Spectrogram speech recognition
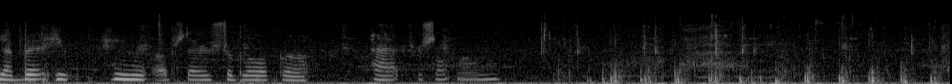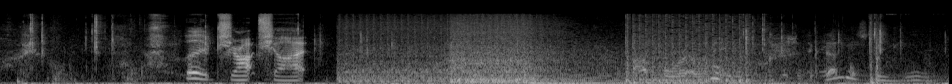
Yeah, but he he went upstairs to blow up a hatch or something. I don't know. What a drop shot. Op 4 eliminated. Mission successful.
